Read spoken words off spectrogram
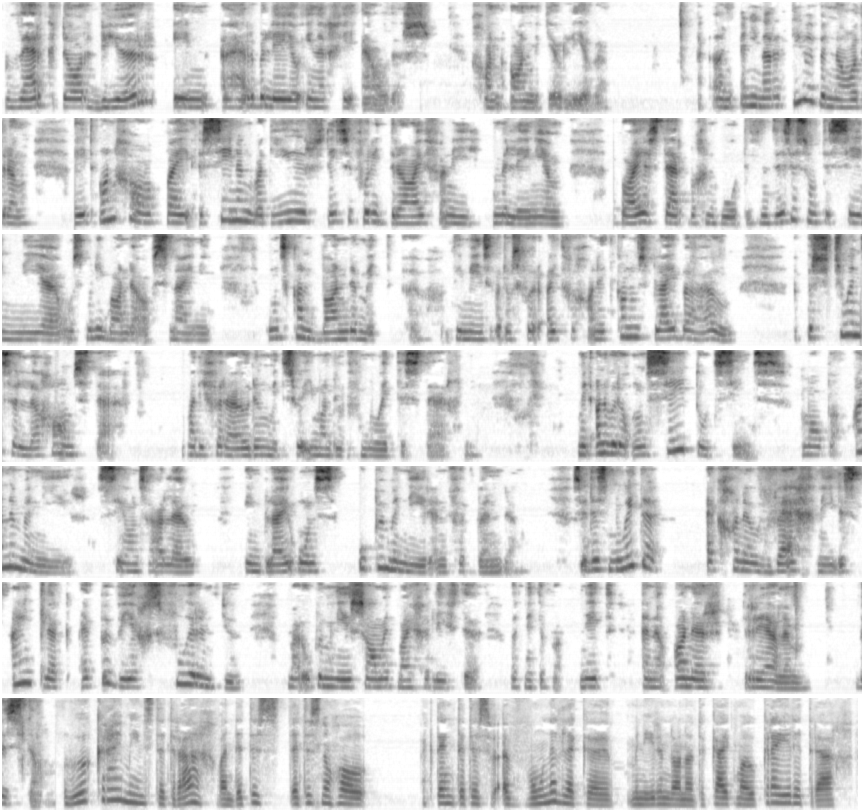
werk daardeur en herbelê jou energie elders. Gaan aan met jou lewe. In in die narratiewe benadering het aangehaak by 'n siening wat hier net so voor die draai van die millennium baie sterk begin word. Dit is om te sê nee, ons moenie bande afsny nie ons kan bande met uh, die mense wat ons vooruit gegaan het, kan ons bly behou. 'n Persoon se liggaam sterf, maar die verhouding met so iemand hoef nooit te sterf nie. Met ander woorde, ons sê totsiens, maar op 'n ander manier sê ons hallo en bly ons op 'n manier in verbinding. So dis nooit 'n ek gaan nou weg nie. Dis eintlik ek beweeg vorentoe, maar op 'n manier saam met my geliefde wat net net in 'n ander riem bestaan. Hoe kry mens dit reg? Want dit is dit is nogal ek dink dit is 'n wonderlike manier om daarna te kyk, maar hoe kry jy dit reg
